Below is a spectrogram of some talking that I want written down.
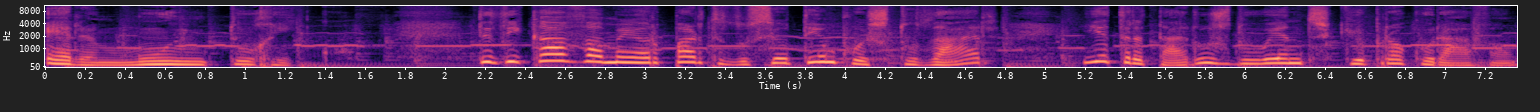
era muito rico. Dedicava a maior parte do seu tempo a estudar e a tratar os doentes que o procuravam.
